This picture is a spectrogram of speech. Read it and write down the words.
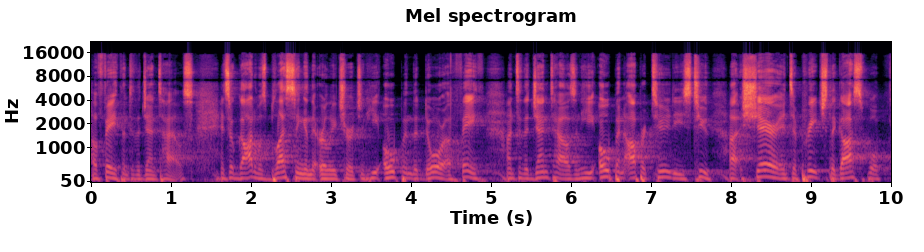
Of faith unto the Gentiles. And so God was blessing in the early church, and He opened the door of faith unto the Gentiles, and He opened opportunities to uh, share and to preach the gospel.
